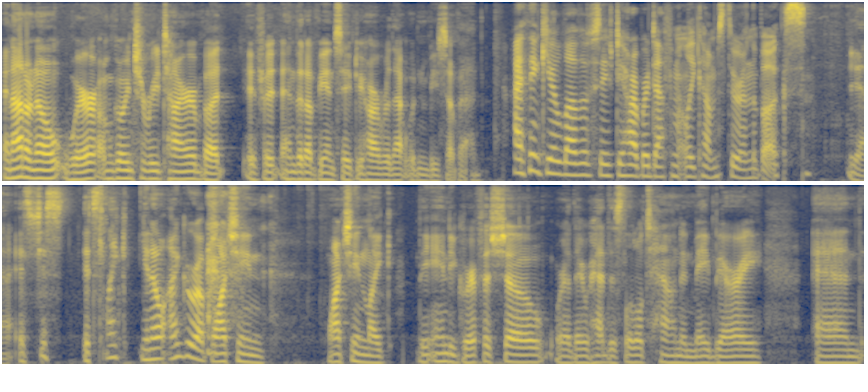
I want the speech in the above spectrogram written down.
And I don't know where I'm going to retire, but if it ended up being Safety Harbor, that wouldn't be so bad. I think your love of Safety Harbor definitely comes through in the books. Yeah, it's just it's like, you know, I grew up watching watching like the Andy Griffith show where they had this little town in Mayberry and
